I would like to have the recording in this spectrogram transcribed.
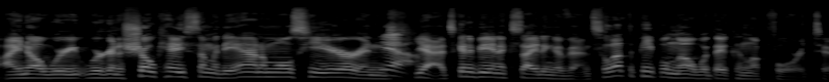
I know we, we're going to showcase some of the animals here. And yeah, yeah it's going to be an exciting event. So let the people know what they can look forward to.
